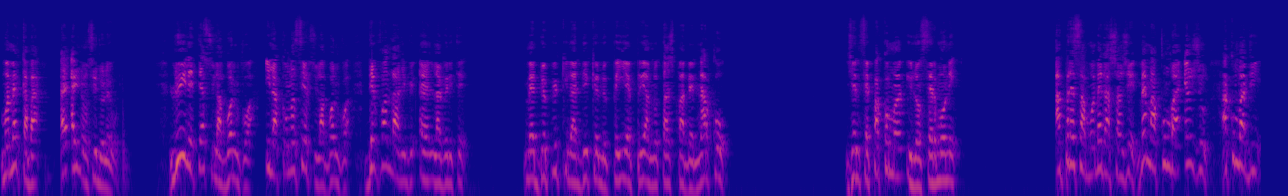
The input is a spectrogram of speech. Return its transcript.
Mohamed Kaba aïe aussi lui il était sur la bonne voie il a commencé sur la bonne voie défendre la, euh, la vérité mais depuis qu'il a dit que le pays est pris en otage par des narcos je ne sais pas comment ils l'ont sermonné après ça, Mohamed a changé. Même Akumba, un jour, Akumba dit,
